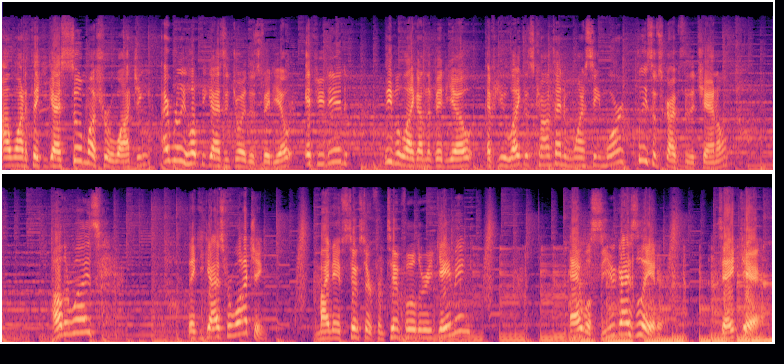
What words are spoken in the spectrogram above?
I want to thank you guys so much for watching. I really hope you guys enjoyed this video. If you did, leave a like on the video. If you like this content and want to see more, please subscribe to the channel. Otherwise, thank you guys for watching. My name's Timster from Timfoolery Gaming, and we'll see you guys later. Take care.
